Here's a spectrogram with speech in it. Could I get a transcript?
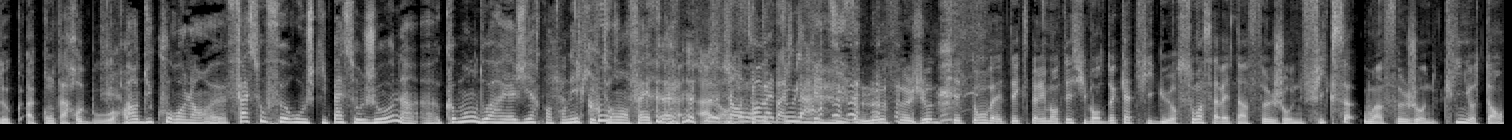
de, à compte à rebours. Alors du coup, Roland, euh, face au feu rouge qui passe au jaune, euh, comment on doit réagir quand on est piéton en fait Le feu jaune piéton va être expérimenté suivant deux cas de figure. Soit ça va être un feu jaune fixe ou un feu jaune clignotant.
